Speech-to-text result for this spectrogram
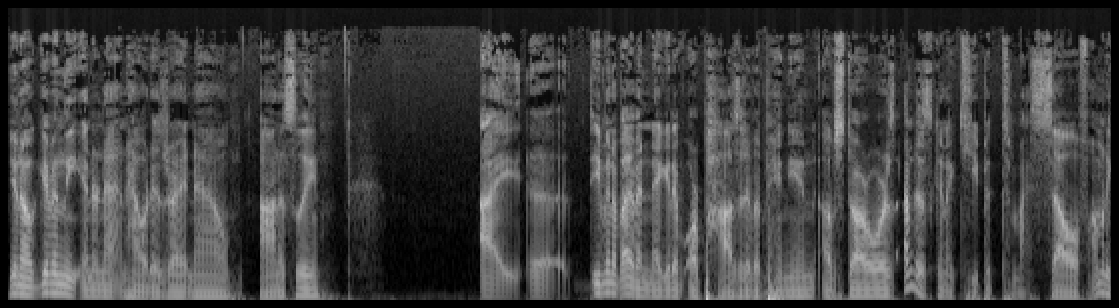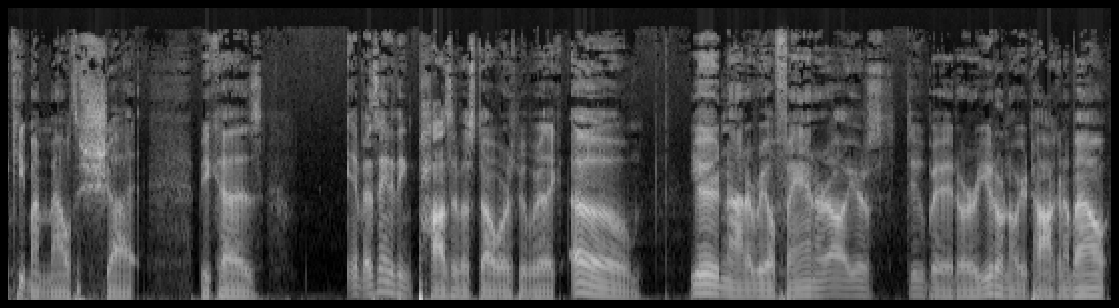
you know, given the internet and how it is right now, honestly, I, uh, even if I have a negative or positive opinion of Star Wars, I'm just going to keep it to myself. I'm going to keep my mouth shut because if I say anything positive about Star Wars, people are like, "Oh, you're not a real fan," or "Oh, you're stupid," or "You don't know what you're talking about."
